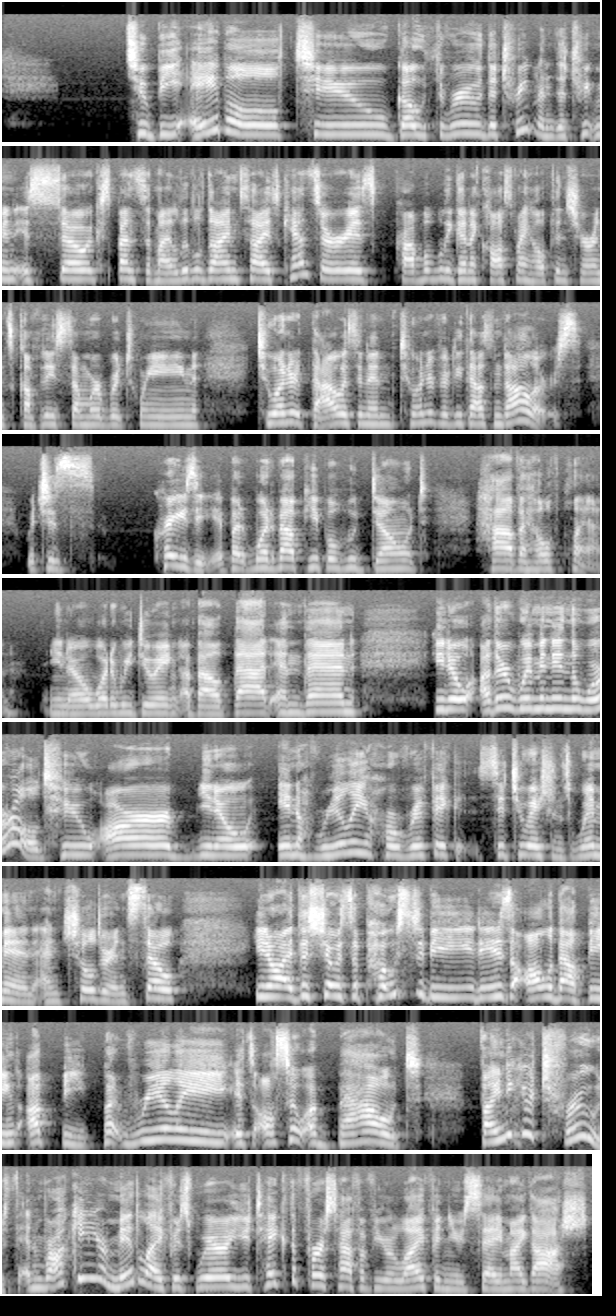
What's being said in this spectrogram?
to be able to go through the treatment. The treatment is so expensive. My little dime sized cancer is probably going to cost my health insurance company somewhere between 200000 and $250000 which is crazy. But what about people who don't have a health plan you know, what are we doing about that? And then, you know, other women in the world who are, you know, in really horrific situations, women and children. So, you know, this show is supposed to be, it is all about being upbeat, but really it's also about finding your truth and rocking your midlife is where you take the first half of your life and you say, my gosh,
